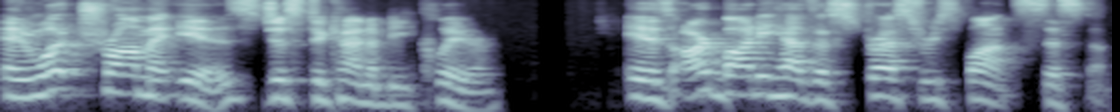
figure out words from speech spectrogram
and what trauma is, just to kind of be clear, is our body has a stress response system.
